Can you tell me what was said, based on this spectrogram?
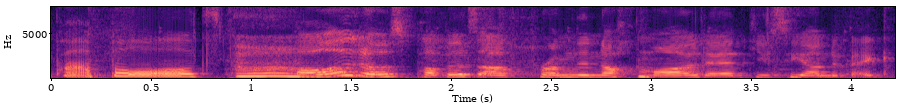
Popples! all those popples are from the Noch Mall that you see on the back.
